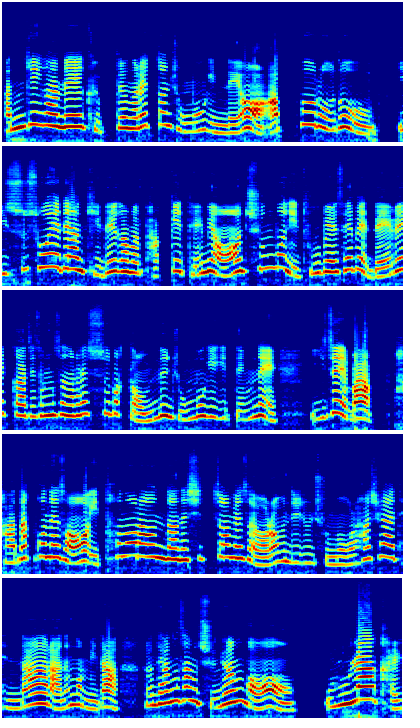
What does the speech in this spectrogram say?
단기간에 급등을 했던 종목인데요. 앞으로도 이 수소에 대한 기대감을 받게 되면 충분히 두 배, 세 배, 네 배까지 상승을 할 수밖에 없는 종목이기 때문에 이제 막 바닥권에서 이 턴어라운드 하는 시점에서 여러분들이 좀 주목을 하셔야 된다라는 겁니다. 그런데 항상 중요한 거 올라갈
